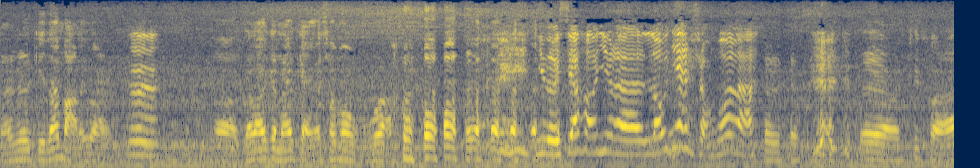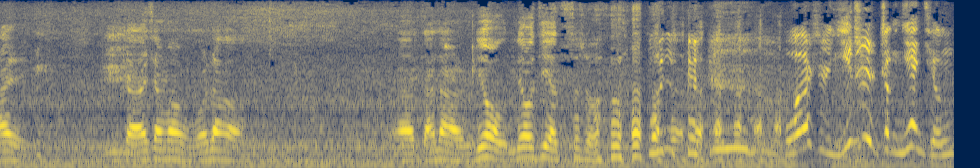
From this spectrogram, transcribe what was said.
那是给咱爸的院。嗯。啊，咱俩搁那盖个小茅屋。你都想好你的老年生活了。哎呀，真快。盖个小房屋，然后，呃，在那儿了了结此生。我是一直正年轻。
